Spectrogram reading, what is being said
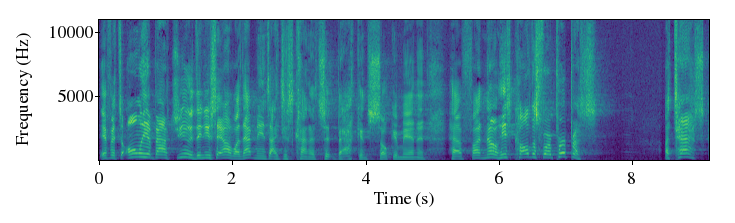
If it's only about you, then you say, oh, well, that means I just kind of sit back and soak Him in and have fun. No, He's called us for a purpose, a task,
